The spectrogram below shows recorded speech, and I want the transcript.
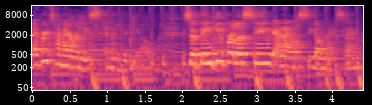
every time I release a new video. So thank you for listening and I will see y'all next time.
